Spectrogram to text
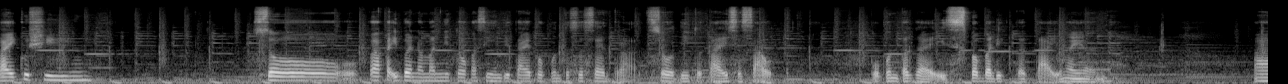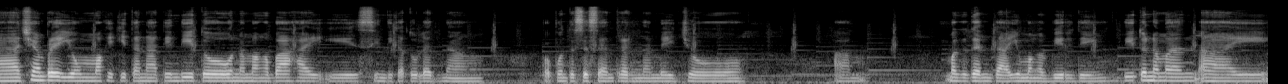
Taikushing. So, kakaiba naman nito kasi hindi tayo pupunta sa Central. So, dito tayo sa South. Pupunta guys, pabaliktad tayo ngayon. At syempre, yung makikita natin dito ng mga bahay is hindi katulad ng papunta sa Central na medyo um, magaganda yung mga building. Dito naman ay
